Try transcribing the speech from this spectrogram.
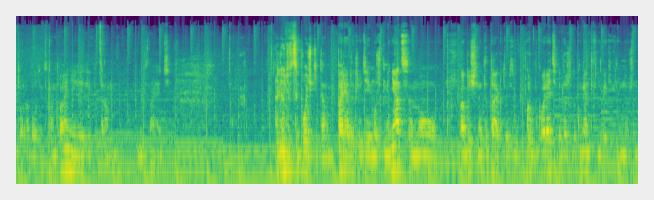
кто работает в компании, либо там, не знаете, люди в цепочке, там порядок людей может меняться, но обычно это так. То есть, грубо говоря, тебе даже документов никаких не нужно.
